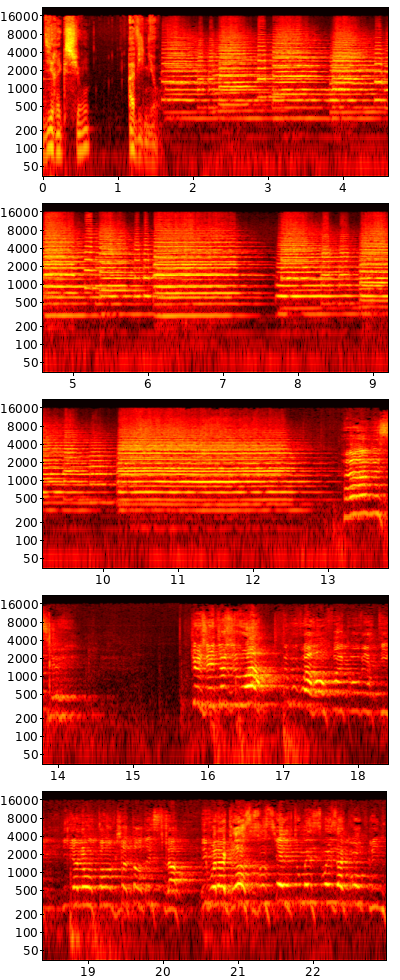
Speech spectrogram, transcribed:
Direction Avignon. Grâce au ciel, tous mes souhaits accomplis.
